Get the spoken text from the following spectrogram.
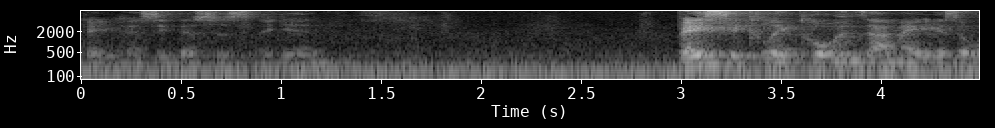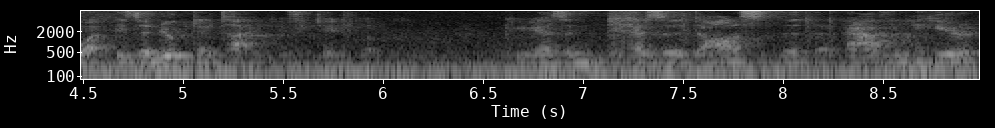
Okay, you can see this is again Basically, coenzyme A is a what? Is a nucleotide, if you take a look. Okay, it has, a, has a uh, adenine here,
